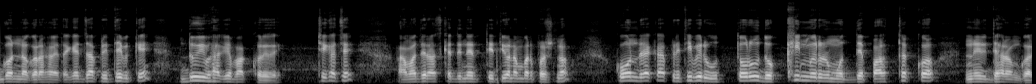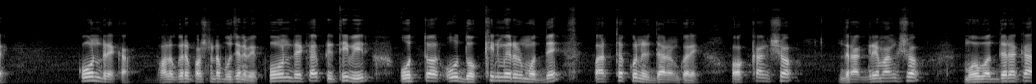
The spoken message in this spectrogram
গণ্য করা হয়ে থাকে, যা পৃথিবীকে দুই ভাগে ভাগ করে দেয়। ঠিক আছে? আমাদের আজকের দিনের তৃতীয় নম্বর প্রশ্ন, কোন রেখা পৃথিবীর উত্তর ও দক্ষিণ মেরুর মধ্যে পার্থক্য নির্ধারণ করে? কোন রেখা? ভালো করে প্রশ্নটা বুঝে নেবে। কোন রেখা পৃথিবীর উত্তর ও দক্ষিণ মেরুর মধ্যে পার্থক্য নির্ধারণ করে? অক্ষাংশ দ্রাগ্রেমাংশ ভূমধ্য রেখা,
